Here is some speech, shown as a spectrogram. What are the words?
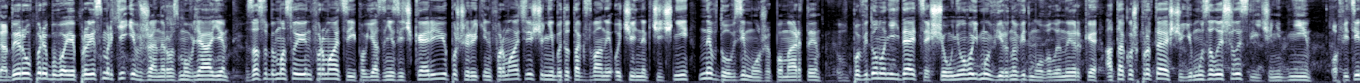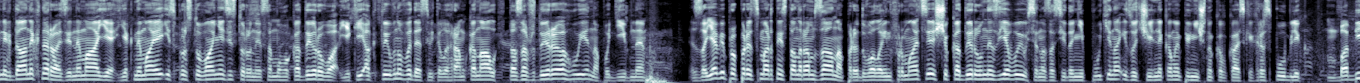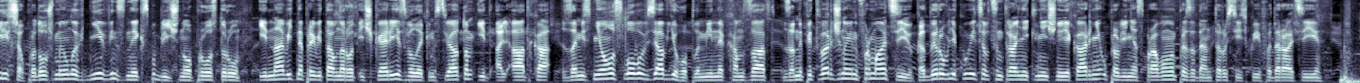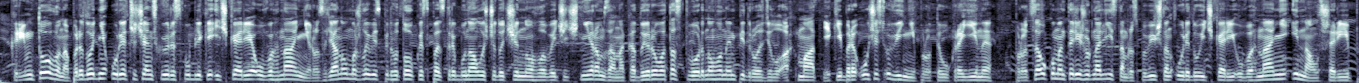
Кадиров перебуває при смерті і вже не розмовляє. Засоби масової інформації, пов'язані з Ічкерією, поширюють інформацію, що нібито так званий очільник Чечні невдовзі може померти. В повідомленні йдеться, що у нього ймовірно відмовили нирки, а також про те, що йому залишились лічені дні. Офіційних даних наразі немає, як немає і спростування зі сторони самого Кадирова, який активно веде свій телеграм-канал та завжди реагує на подібне. Заяві про передсмертний стан Рамзана передувала інформація, що Кадиров не з'явився на засіданні Путіна із очільниками північно-кавказьких республік. Ба більше впродовж минулих днів він зник з публічного простору і навіть не привітав народ Ічкерії з великим святом Ід Аль-Адха. Замість нього слово взяв його племінник Хамзат. За непідтвердженою інформацією, Кадиров лікується в центральній клінічній лікарні управління справами президента Російської Федерації. Крім того, напередодні уряд Чеченської республіки Ічкерія у вигнанні розглянув можливість підготовки спецтрибуналу щодо чинного глави Чечні Рамзана Кадирова та створеного ним підрозділу Ахмат, який бере участь у війні проти України. Про це у коментарі журналістам розповів член уряду Ічкерії у вигнанні Інал Шаріп.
